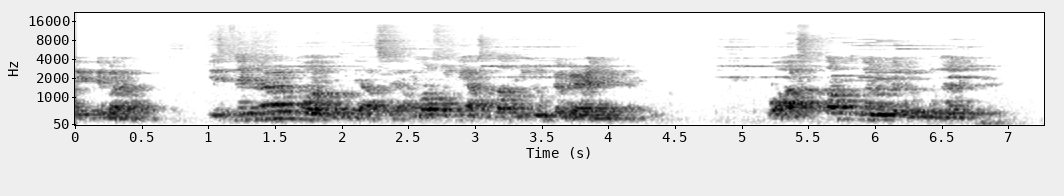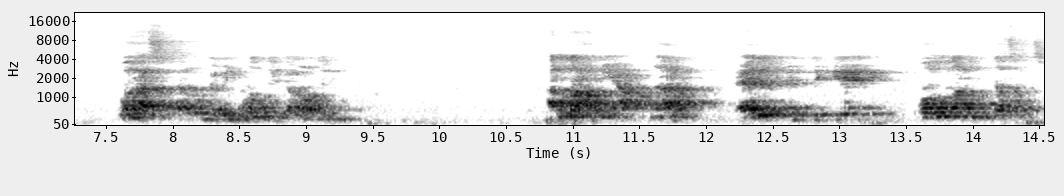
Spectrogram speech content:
দেখতে পারেন। ইস্তেখারার দোয়ার মধ্যে আছে? আল্লাহ পাকি ওয়া আস্তাগফিরুকা বিকুদরাতিক ওয়া আসআলুকা মিন ফাদলিকা আযীম আল্লাহ আমি আপনার এলমের থেকে কল্যাণটা চাচ্ছি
